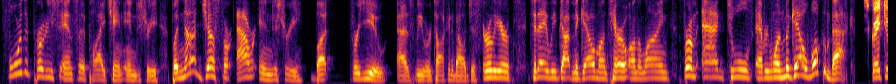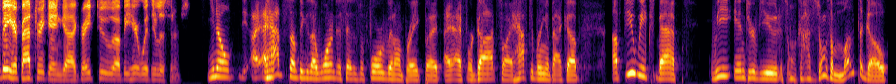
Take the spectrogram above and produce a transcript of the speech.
for the produce and supply chain industry, but not just for our industry, but for you, as we were talking about just earlier. Today, we've got Miguel Montero on the line from Ag Tools, everyone. Miguel, welcome back. It's great to be here, Patrick, and uh, great to uh, be here with your listeners. You know, I, I had something because I wanted to say this before we went on break, but I, I forgot, so I have to bring it back up. A few weeks back, we interviewed, oh gosh, it's almost a month ago.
